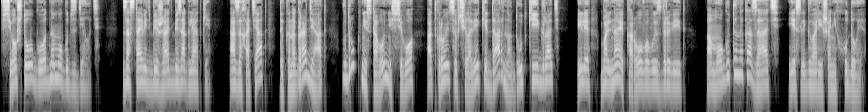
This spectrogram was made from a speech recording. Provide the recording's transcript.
все, что угодно могут сделать. Заставить бежать без оглядки. А захотят, так и наградят. Вдруг ни с того ни с сего откроется в человеке дар на дудки играть, или больная корова выздоровеет. А могут и наказать, если говоришь о них худое.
